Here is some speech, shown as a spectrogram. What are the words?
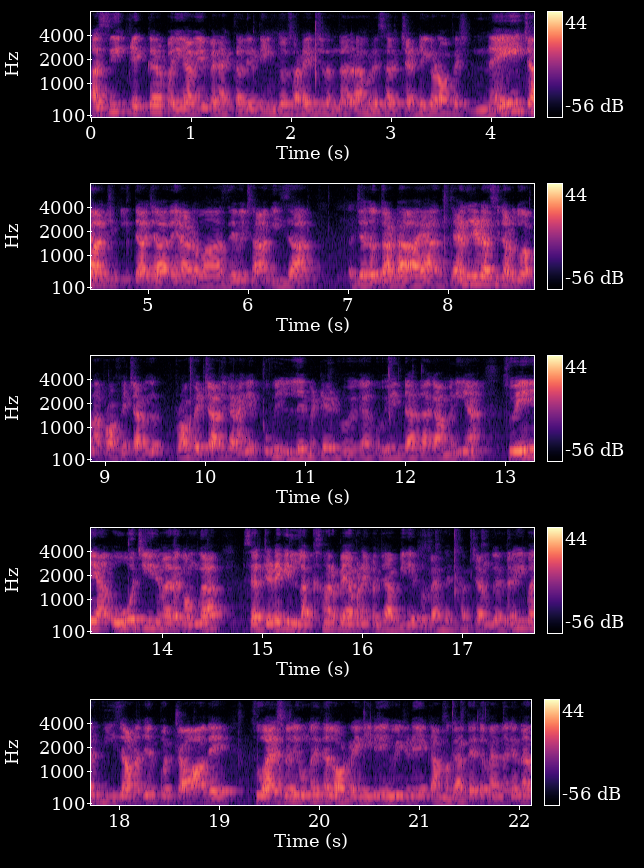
ਅਸੀਂ 1 ਰੁਪਈਆ ਵੀ ਪੈਨੈਕਲ ਦੀ ਟੀਮ ਤੋਂ ਸਾਡੇ ਜਲੰਧਰ, ਅੰਮ੍ਰਿਤਸਰ, ਚੰਡੀਗੜ੍ਹ ਆਫਿਸ ਨਹੀਂ ਚਾਰਜ ਕੀਤਾ ਜਾ ਰਿਹਾ ਐਡਵਾਂਸ ਦੇ ਵਿੱਚ ਹਾਂ ਵੀਜ਼ਾ ਜਦੋਂ ਤੁਹਾਡਾ ਆਇਆ ਦੈਨ ਜਿਹੜਾ ਅਸੀਂ ਤੁਹਾਡੇ ਤੋਂ ਆਪਣਾ ਪ੍ਰੋਫਿਟ ਚਾਰਜ ਪ੍ਰੋਫਿਟ ਚਾਰਜ ਕਰਾਂਗੇ ਉਹ ਵੀ ਲਿਮਿਟਿਡ ਹੋਏਗਾ ਕੋਈ ਇਦਾਂ ਦਾ ਕੰਮ ਨਹੀਂ ਆ। ਸੋ ਇਹ ਆ ਉਹ ਚੀਜ਼ ਮੈਂ ਤਾਂ ਕਹੂੰਗਾ ਸਰ ਜਿਹੜੇ ਕਿ ਲੱਖਾਂ ਰੁਪਏ ਆਪਣੇ ਪੰਜਾਬੀ ਇੱਥੋਂ ਪੈਸੇ ਖਰਚਣ ਨੂੰ ਕਹਿੰਦੇ ਨੇ ਕਿ ਬਸ ਵੀਜ਼ਾ ਆਉਣਾ ਜੇ ਪਹੁੰਚਾ ਦੇ। ਸੋ ਇਸ ਵੇਲੇ ਉਹਨਾਂ ਦੀ ਤਾਂ ਲੋਟਰੀ ਨਿਕਲੀ ਹੋਈ ਜਿਹੜੇ ਇਹ ਕੰਮ ਕਰਦੇ ਤੇ ਮੈਂ ਤਾਂ ਕਹਿੰਦਾ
